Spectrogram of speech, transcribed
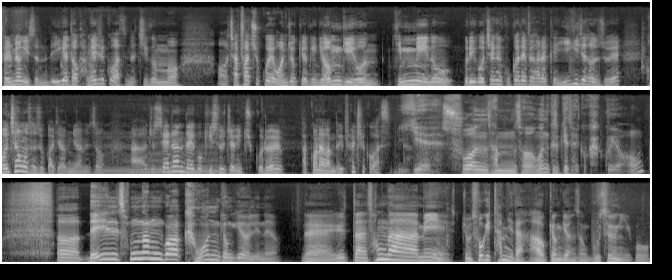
별명이 있었는데 이게 더 강해질 것 같습니다. 지금 뭐 어, 자파 축구의 원조격인 염기훈, 김민우 그리고 최근 국가대표 활약한 이기재 선수의 권창훈 선수까지 합류하면서 음. 아주 세련되고 기술적인 축구를 박건하 감독이 펼칠 것 같습니다. 예, 수원 삼성은 그렇게 될 것 같고요. 어, 내일 성남과 강원 경기가 열리네요. 네, 일단 성남이 좀 속이 탑니다. 아홉 경기 연속 무승이고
